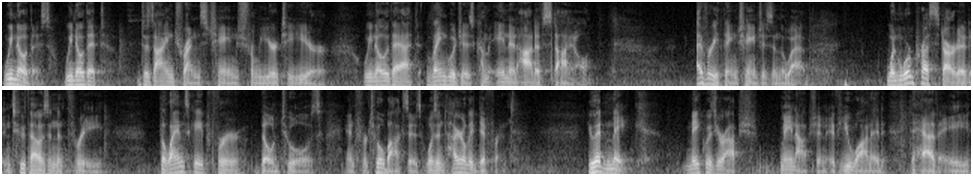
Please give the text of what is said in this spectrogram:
We know this. We know that design trends change from year to year. We know that languages come in and out of style. Everything changes in the web. When WordPress started in 2003, the landscape for build tools and for toolboxes was entirely different. You had Make. Make was your option, main option if you wanted to have a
